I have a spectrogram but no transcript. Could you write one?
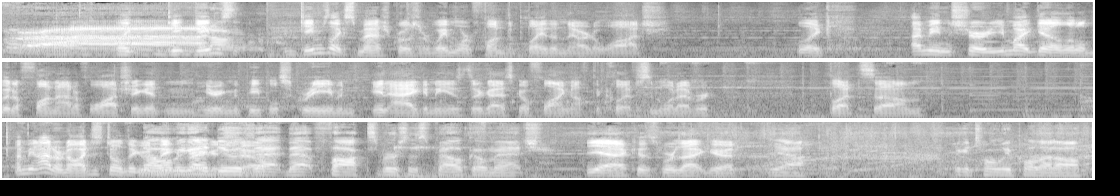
like ga- games games like Smash Bros are way more fun to play than they are to watch. Like, I mean, sure, you might get a little bit of fun out of watching it and hearing the people scream and in agony as their guys go flying off the cliffs and whatever. But um, I mean, I don't know. I just don't think No, what we very gotta do show. is that that Fox versus Falco match. Yeah, because we're that good. Yeah, we can totally pull that off.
